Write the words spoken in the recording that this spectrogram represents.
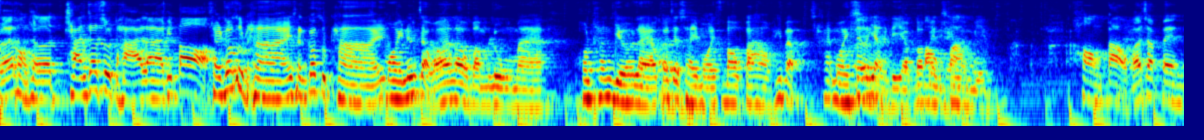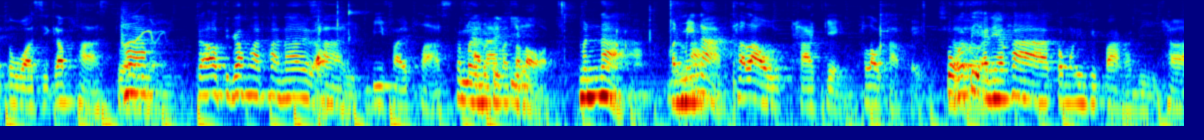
ด้วยของเธอ ฉันจะสุดท้ายแล้วนะพี่ต่อ ฉันก็สุดท้าย ฉันก็สุดท้ายมอยเนื่องจากว่าเราบำรุงมา ค่อนข้างเยอะแล้วก็จะใช้มอยส์เบาๆ ที่แบบใช้มอยเจอร์อย่างเดียวก็เป็นเทเบาเลๆมิสของเต่าก็จะเป็นตัวซิกาพลัสตัวทานี้จะเอาติกาพาทาหน้าเลยเหรอ ใช่ B5 plus ทำไมมันเป็นทาหากินตลอด มันหนามันไม่หนักถ้าเราทาเก่งถ้าเราทาเป็นปกติอันเนี้ยทาตรงริมฝีปากอะดี ใช่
